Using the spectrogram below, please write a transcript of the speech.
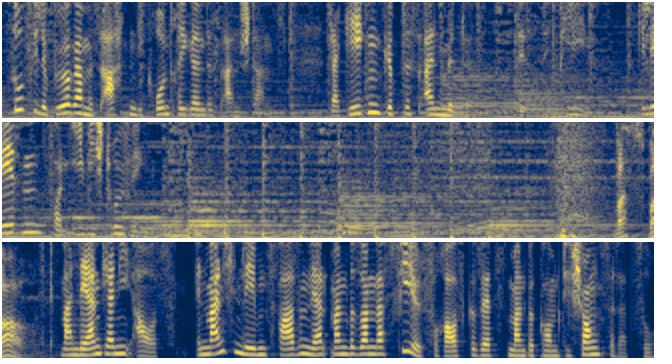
Zu viele Bürger missachten die Grundregeln des Anstands. Dagegen gibt es ein Mittel. Disziplin. Gelesen von Ivi Strüving. Was war? Man lernt ja nie aus. In manchen Lebensphasen lernt man besonders viel, vorausgesetzt man bekommt die Chance dazu.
